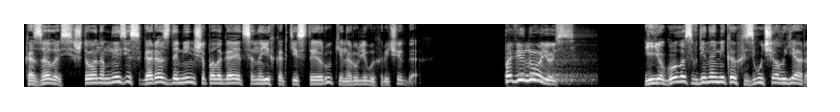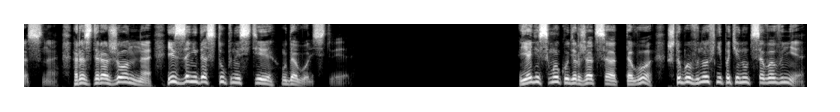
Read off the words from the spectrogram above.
Казалось, что анамнезис гораздо меньше полагается на их когтистые руки на рулевых рычагах. «Повинуюсь!» Ее голос в динамиках звучал яростно, раздраженно из-за недоступности удовольствия. Я не смог удержаться от того, чтобы вновь не потянуться вовне,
